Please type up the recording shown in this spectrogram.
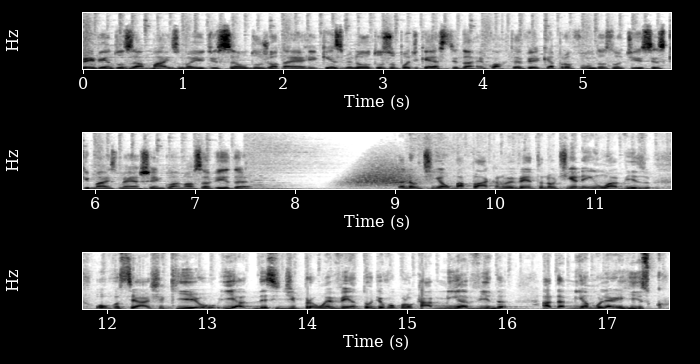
Bem-vindos a mais uma edição do JR 15 Minutos, o podcast da Record TV que aprofunda as notícias que mais mexem com a nossa vida. Não tinha uma placa no evento, não tinha nenhum aviso. Ou você acha que eu ia decidir para um evento onde eu vou colocar a minha vida, a da minha mulher em risco?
